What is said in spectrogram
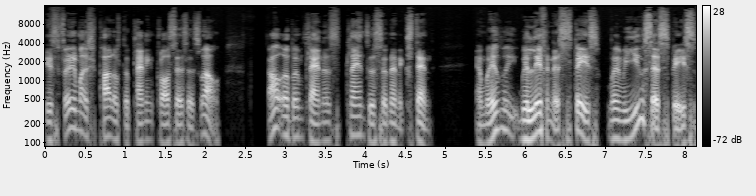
is very much part of the planning process as well. Our urban planners plan to a certain extent. And when we, live in a space, when we use that space,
